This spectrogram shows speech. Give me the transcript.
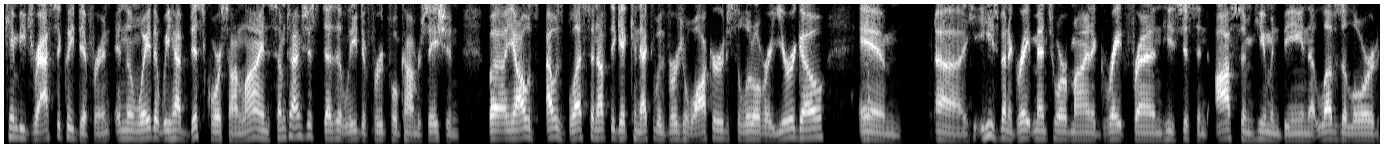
can be drastically different and the way that we have discourse online sometimes just doesn't lead to fruitful conversation. But you know i was i was blessed enough to get connected with virgil walker just a little over a year ago and uh, he, has been a great mentor of mine, a great friend. He's just an awesome human being that loves the Lord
